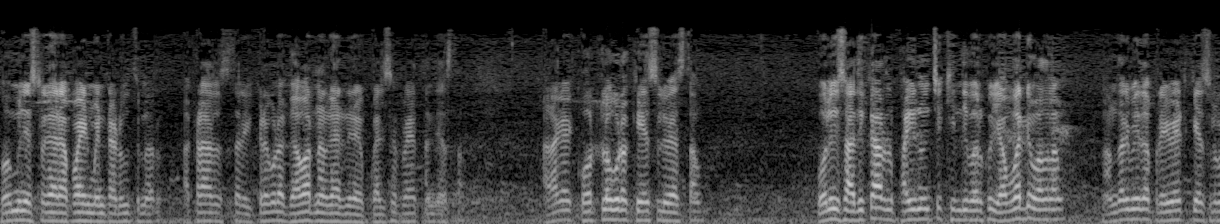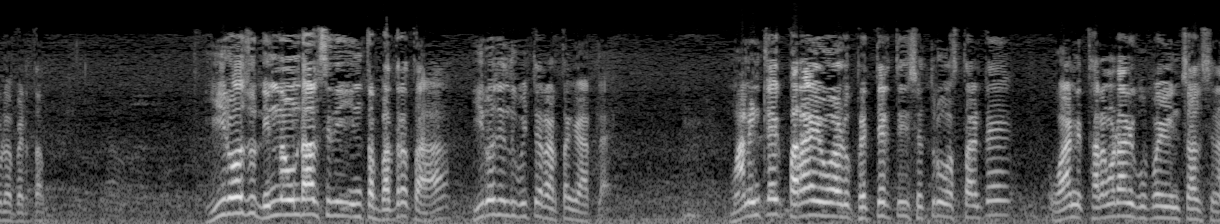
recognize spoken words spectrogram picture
హోమ్ మినిస్టర్ గారి అపాయింట్మెంట్ అడుగుతున్నారు. అక్కడ వస్తారు. ఇక్కడ కూడా గవర్నర్ గారిని రేపు కలిసే ప్రయత్నం చేస్తాం. అలాగే కోర్టులో కూడా కేసులు వేస్తాం. పోలీసు అధికారులు పైనుంచి కింది వరకు ఎవరిని వదలం? అందరి మీద ప్రైవేట్ కేసులు కూడా పెడతాం. ఈరోజు నిన్న ఉండాల్సింది ఇంత భద్రత ఈ రోజు ఎందుకు పెట్టారు అర్థం కావట్లే. మన ఇంట్లోకి పరాయి వాడు ప్రత్యర్థి శత్రువు వస్తా అంటే వాడిని తరమడానికి ఉపయోగించాల్సిన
